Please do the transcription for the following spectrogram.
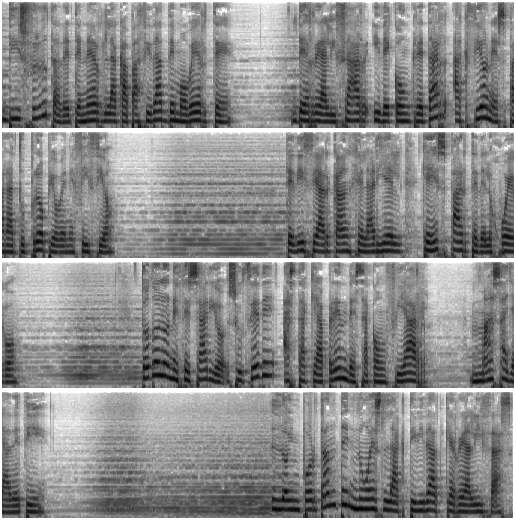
Disfruta de tener la capacidad de moverte, de realizar y de concretar acciones para tu propio beneficio. Te dice Arcángel Ariel que es parte del juego. Todo lo necesario sucede hasta que aprendes a confiar más allá de ti. Lo importante no es la actividad que realizas,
